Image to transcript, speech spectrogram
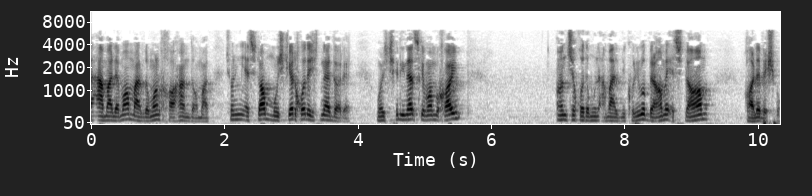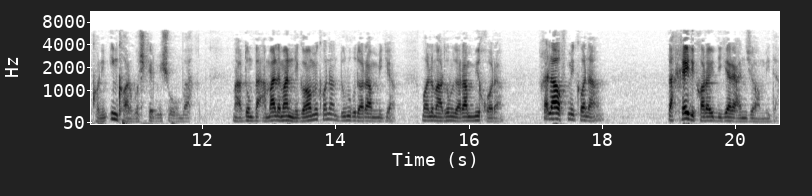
به عمل ما مردمان خواهند آمد. چون این اسلام مشکل خودش نداره. مشکل این است که ما می‌خوایم آنچه خودمون عمل می‌کنیم رو به نام اسلام غالبش بکنیم. این کار مشکل میشه اون وقت. مردم به عمل من نگاه می‌کنن دروغ دارم میگم. مال مردم دارم می‌خورم. خلاف می‌کنم. و خیلی کارهای دیگر انجام میدم.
